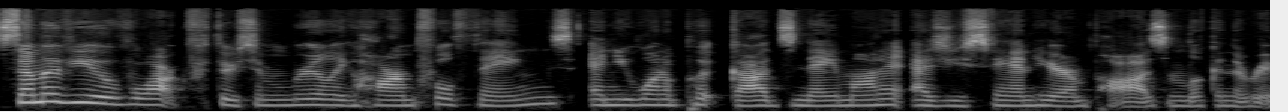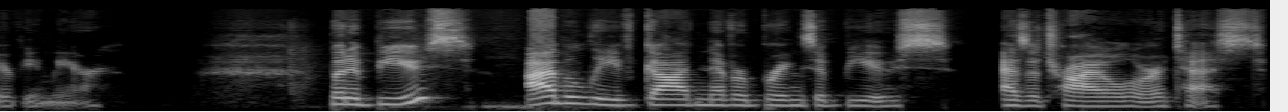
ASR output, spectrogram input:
Some of you have walked through some really harmful things and you want to put God's name on it as you stand here and pause and look in the rearview mirror. But abuse, I believe God never brings abuse as a trial or a test.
